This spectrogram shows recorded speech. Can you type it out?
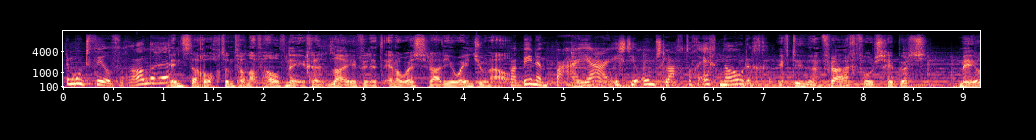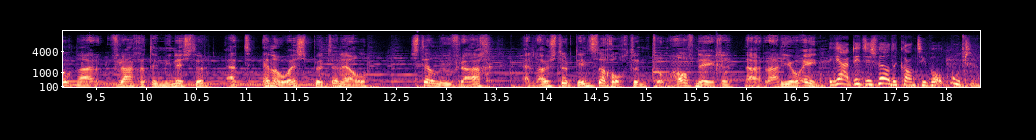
Er moet veel veranderen. Dinsdagochtend vanaf half negen live in het NOS Radio 1-journaal. Maar binnen een paar jaar is die omslag toch echt nodig. Heeft u een vraag voor Schippers? Mail naar vraaghetdeminister.nos.nl. Stel uw vraag en luister dinsdagochtend om half negen naar Radio 1. Ja, dit is wel de kant die we op moeten.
